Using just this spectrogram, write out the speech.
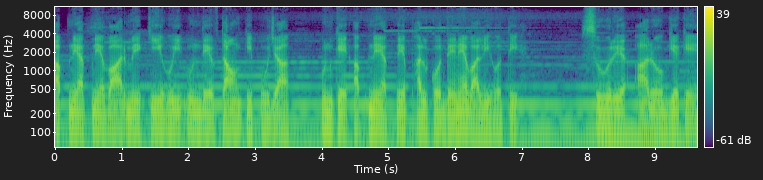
अपने अपने वार में की हुई उन देवताओं की पूजा उनके अपने अपने फल को देने वाली होती है। सूर्य आरोग्य के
